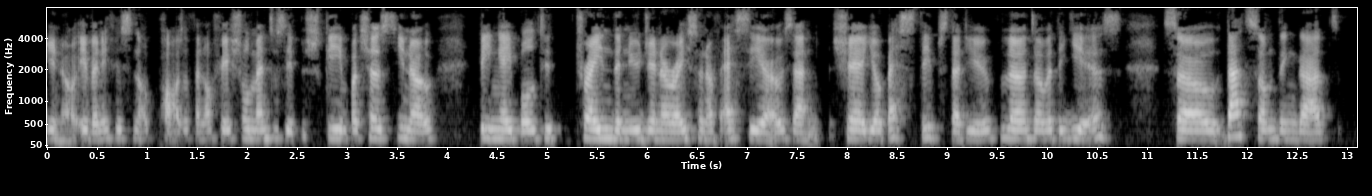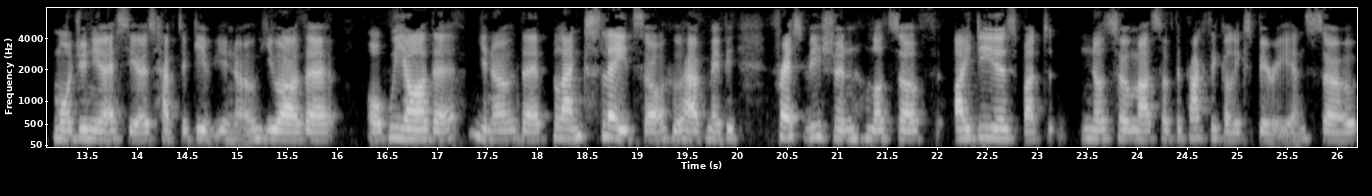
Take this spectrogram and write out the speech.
you know, even if it's not part of an official mentorship scheme, but just, you know, being able to train the new generation of SEOs and share your best tips that you've learned over the years. So that's something that more junior SEOs have to give, you know, you are the or we are the you know the blank slates or who have maybe fresh vision lots of ideas but not so much of the practical experience so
